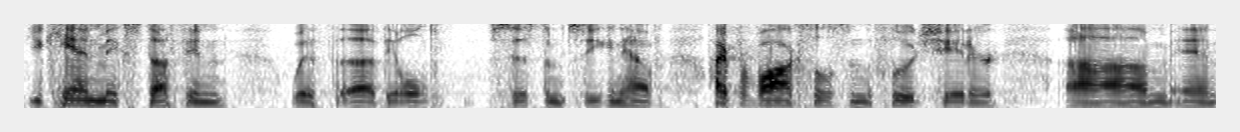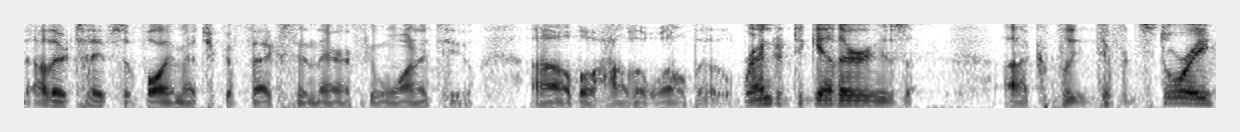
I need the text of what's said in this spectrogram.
you can mix stuff in with uh, the old system. So you can have hypervoxels and the fluid shader um, and other types of volumetric effects in there if you wanted to. Uh, although how well they'll render together is a completely different story.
